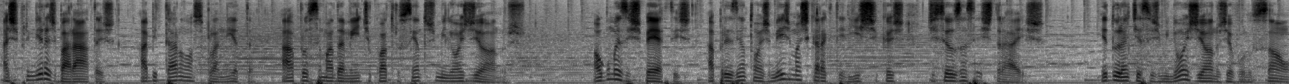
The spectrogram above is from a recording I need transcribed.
As primeiras baratas habitaram nosso planeta há aproximadamente 400 milhões de anos. Algumas espécies apresentam as mesmas características de seus ancestrais, e durante esses milhões de anos de evolução,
